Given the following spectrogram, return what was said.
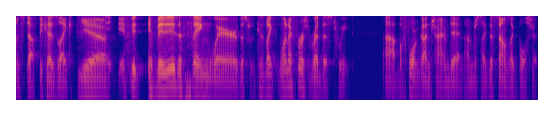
and stuff. Because like Yeah, if it if it is a thing where this because like when I first read this tweet uh, before Gunn chimed in, I'm just like this sounds like bullshit.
